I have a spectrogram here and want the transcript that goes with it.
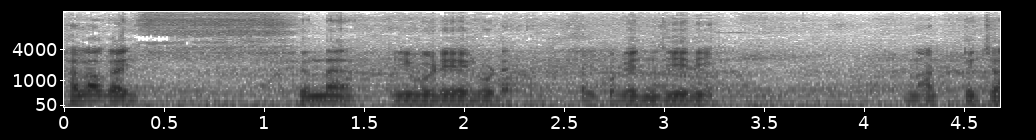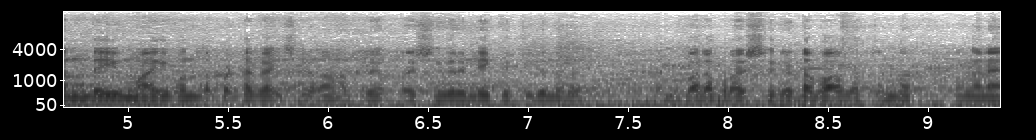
ഹലോ ഗൈസ് ഇന്ന് ഈ വീഡിയോയിലൂടെ കൽപ്പകഞ്ചേരി നാട്ടുചന്തയുമായി ബന്ധപ്പെട്ട കാഴ്ചകളാണ് പ്രിയ പ്രേക്ഷകരിലേക്ക് എത്തിക്കുന്നത്. പല പ്രേക്ഷകരുടെ ഭാഗത്തുനിന്നും അങ്ങനെ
